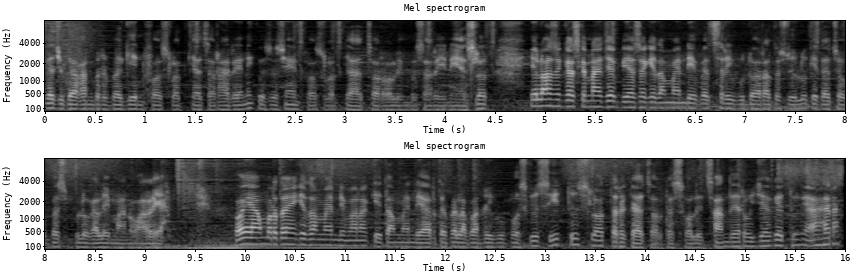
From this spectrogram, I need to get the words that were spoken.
Kita juga akan berbagi info slot gacor hari ini khususnya info slot gacor Olympus hari ini ya seluruh. Yuk langsung gaskan aja. Biasa kita main di bet 1200 dulu. Kita coba 10 kali manual ya Oh yang bertanya kita main di mana? Kita main di RTP 8000 bosku situs slot tergacor tersolid santero jaga dunia akhirat.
